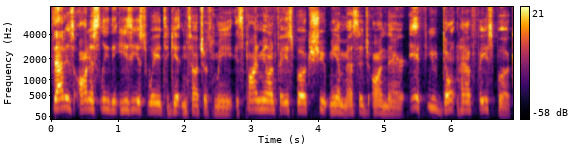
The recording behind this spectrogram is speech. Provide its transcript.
That is honestly the easiest way to get in touch with me is find me on Facebook, shoot me a message on there. If you don't have Facebook,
